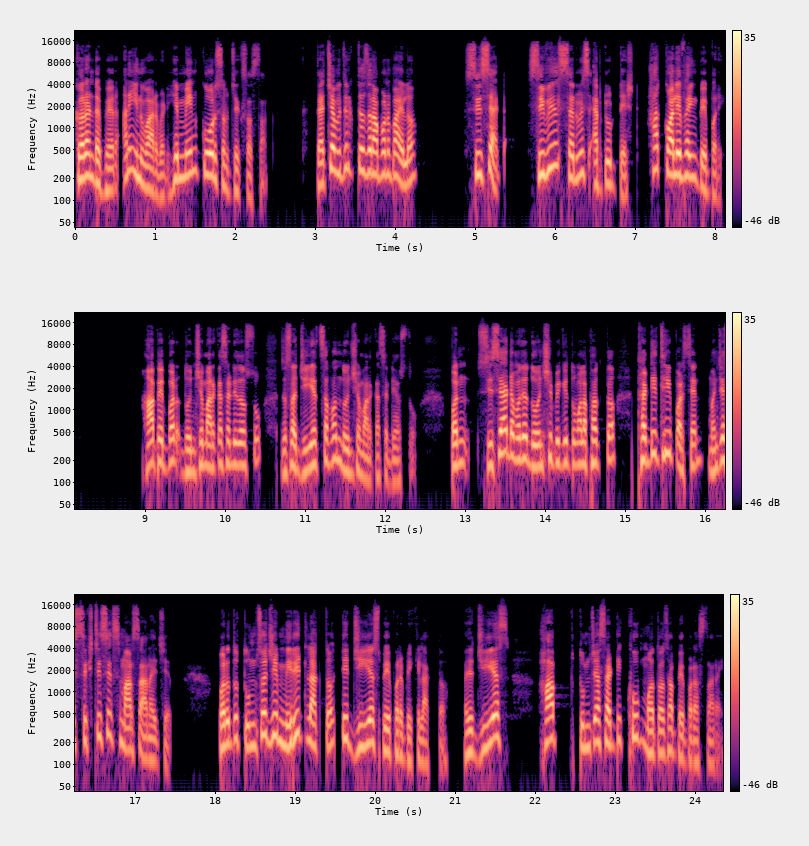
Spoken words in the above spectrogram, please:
current affair आणि इन्व्हायरमेंट हे मेन कोर सब्जेक्ट्स असतात. त्याच्या व्यतिरिक्त जर आपण पाहिलं CSAT civil service aptitude test हा क्वालिफाईंग पेपर आहे. हा पेपर दोनशे मार्कासाठीच असतो जसा जीएसचा पण दोनशे मार्कासाठी असतो. पण सीसॅटमध्ये दोनशे पैकी तुम्हाला फक्त थर्टी थ्री पर्सेंट म्हणजे सिक्स्टी सिक्स मार्क्स आणायचे परंतु तुमचं जे मेरिट लागतं ते जीएस पेपरपैकी लागतं. म्हणजे जीएस हा तुमच्यासाठी खूप महत्त्वाचा पेपर असणार आहे.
